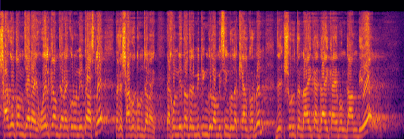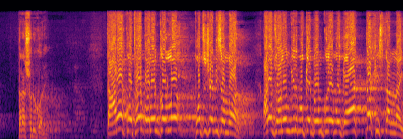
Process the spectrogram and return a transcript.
স্বাগতম জানায়, ওয়েলকাম জানায়। কোনো নেতা আসলে তাকে স্বাগতম জানায়। এখন নেতাদের মিটিংগুলো মিটিংগুলো খেয়াল করবেন যে শুরুতে নায়িকা, গায়িকা এবং গান দিয়ে তারা শুরু করে। তারা কোথায় পালন করল? পঁচিশে ডিসেম্বর। আরে জলঙ্গির বুকে, ডোমকুলের বুকে একটা খ্রিস্টান নাই,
